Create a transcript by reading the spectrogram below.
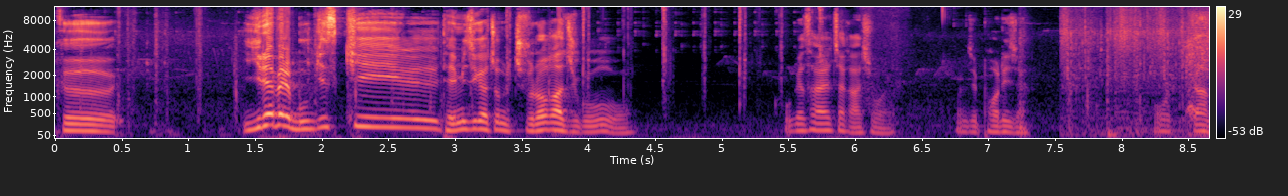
그 2레벨 무기 스킬 데미지가 좀 줄어가지고 그게 살짝 아쉬워요. 이제 버리자. 옷감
